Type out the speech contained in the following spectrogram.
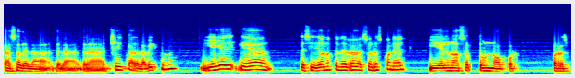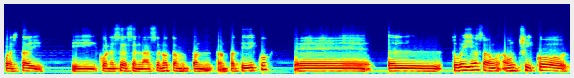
casa de la, de, la, de la, chica, de la víctima, y ella, ella decidió no tener relaciones con él y él no aceptó un no por, por respuesta y, y con ese desenlace no tan, tan, tan fatídico. Eh, el, tú veías a un, a un chico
